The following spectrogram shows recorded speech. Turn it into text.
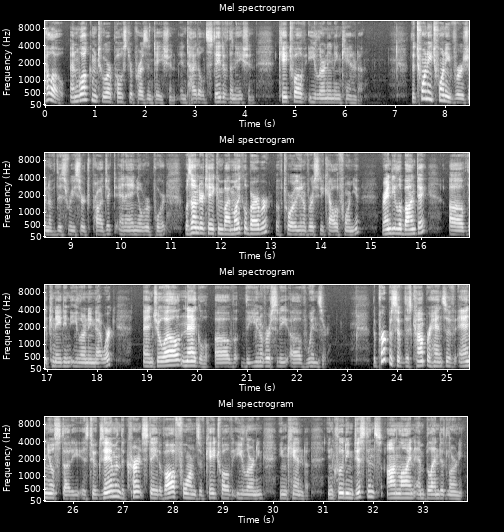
Hello, and welcome to our poster presentation entitled State of the Nation, K-12 e-Learning in Canada. The 2020 version of this research project and annual report was undertaken by Michael Barbour of Touro University, California, Randy LaBonte of the Canadian e-Learning Network, and Joel Nagel of the University of Windsor. The purpose of this comprehensive annual study is to examine the current state of all forms of K-12 e-learning in Canada, including distance, online, and blended learning.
